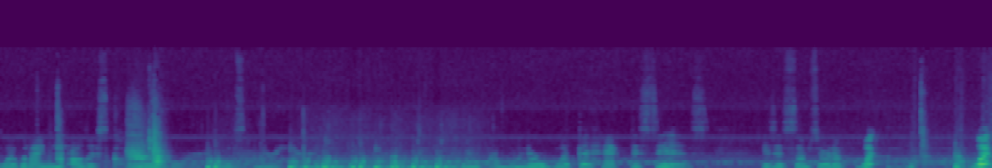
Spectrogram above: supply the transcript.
what would I need all this coal for? What's under here? Hmm, I wonder what the heck this is. Is it some sort of... What? What?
